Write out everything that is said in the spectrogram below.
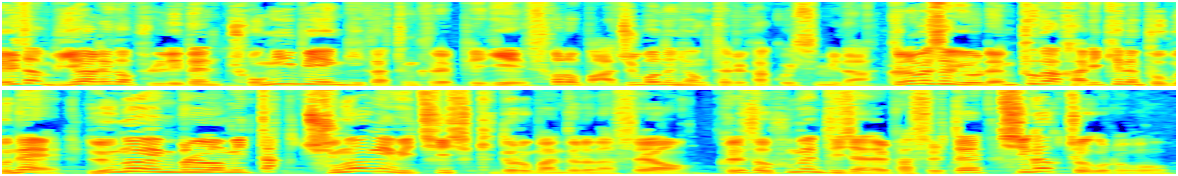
일단 위아래가 분리된 종이 비행기 같은 그래픽이 서로 마주보는 형태를 갖고 있습니다. 그러면서 이 램프가 가리키는 부분에 르노 엠블럼이 딱 중앙에 위치시키도록 만들어놨어요. 그래서 후면 디자인을 봤을 때 시각적으로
